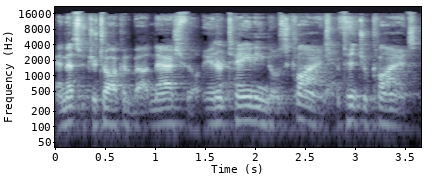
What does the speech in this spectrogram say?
And that's what you're talking about, Nashville, entertaining those clients, potential clients.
